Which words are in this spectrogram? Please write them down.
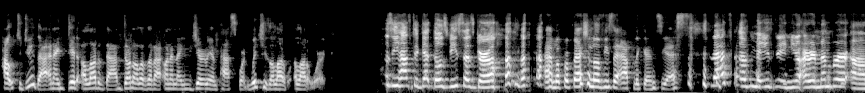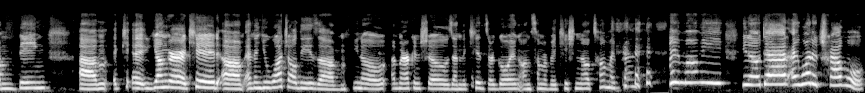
how to do that. And I did a lot of that. I've done all of that on a Nigerian passport, which is a lot, a lot of work. Because you have to get those visas, girl. I'm a professional visa applicant, yes. That's amazing. You know, I remember um, being um, a, a, younger, a kid, um, and then you watch all these, um, you know, American shows, and the kids are going on summer vacation. And I'll tell my friends, "Hey, mommy, you know, dad, I want to travel,"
